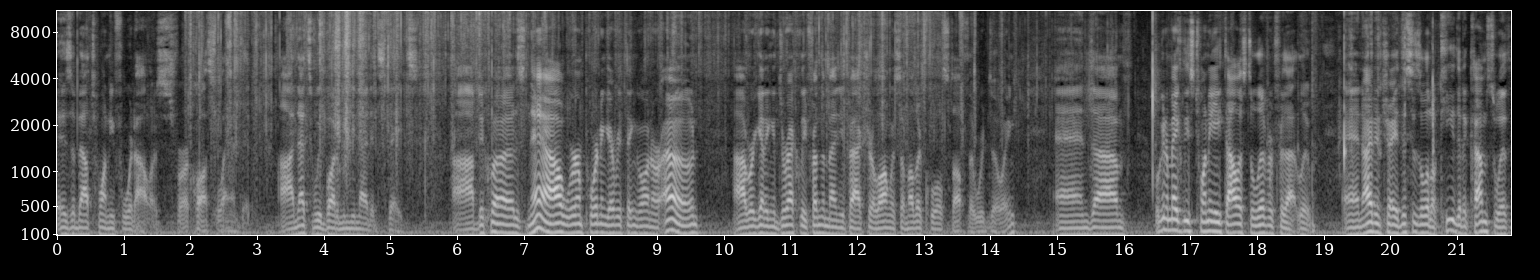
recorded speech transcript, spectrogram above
is about $24 for our cost landed. Uh, that's we bought them in the United States. Uh, because now we're importing everything on our own. Uh, we're getting it directly from the manufacturer along with some other cool stuff that we're doing. And um, we're going to make these $28 delivered for that loupe. And I didn't show you, this is a little key that it comes with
